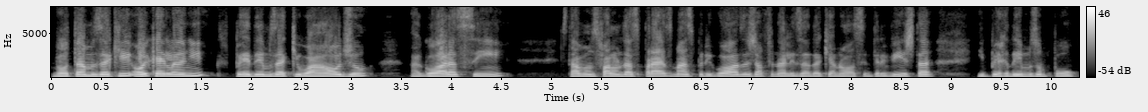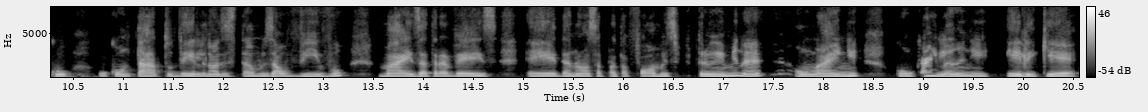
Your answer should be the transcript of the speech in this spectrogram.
Voltamos aqui. Oi, Kailane. Perdemos aqui o áudio. Agora sim. Estávamos falando das praias mais perigosas, já finalizando aqui a nossa entrevista, e perdemos um pouco o contato dele. Nós estamos ao vivo, mas através é, da nossa plataforma Stream, né, online, com o Kailane, ele que é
